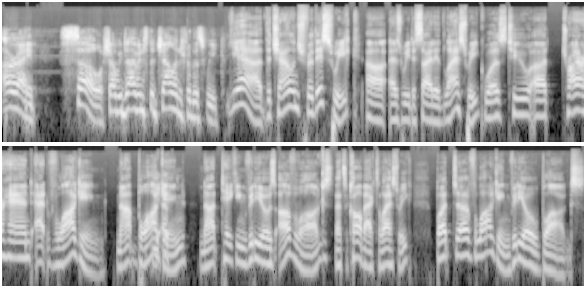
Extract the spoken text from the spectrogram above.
All right. So, shall we dive into the challenge for this week? Yeah, the challenge for this week, uh, as we decided last week, was to uh, try our hand at vlogging, not blogging, not taking videos of vlogs. That's a callback to last week, but uh, vlogging, video blogs.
